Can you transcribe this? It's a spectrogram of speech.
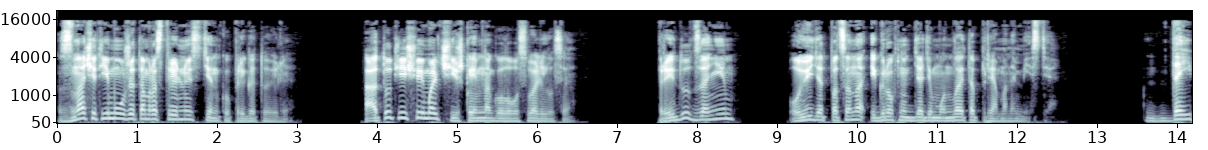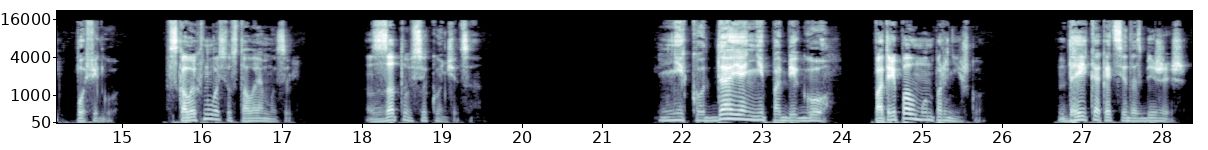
Значит, ему уже там расстрельную стенку приготовили. А тут еще и мальчишка им на голову свалился. Придут за ним, Увидят пацана и грохнут дядю Монлайта прямо на месте. Да и пофигу. Всколыхнулась усталая мысль. Зато все кончится. «Никуда я не побегу», — потрепал Мун парнишку. «Да и как отсюда сбежишь?»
